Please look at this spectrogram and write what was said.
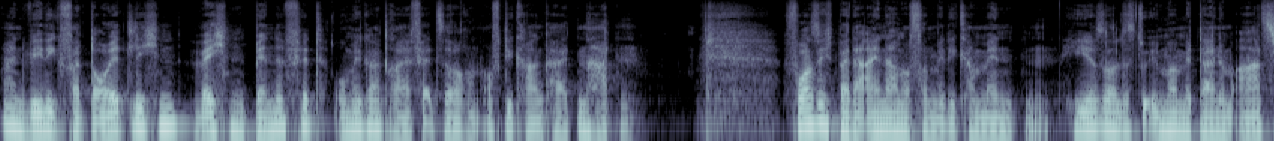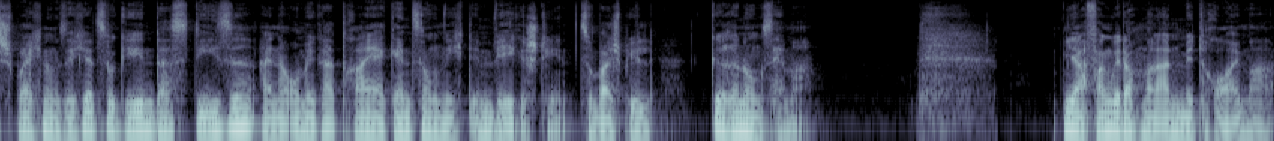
ein wenig verdeutlichen, welchen Benefit Omega-3-Fettsäuren auf die Krankheiten hatten. Vorsicht bei der Einnahme von Medikamenten. Hier solltest du immer mit deinem Arzt sprechen, um sicherzugehen, dass diese einer Omega-3-Ergänzung nicht im Wege stehen. Zum Beispiel Gerinnungshemmer. Ja, fangen wir doch mal an mit Rheuma.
